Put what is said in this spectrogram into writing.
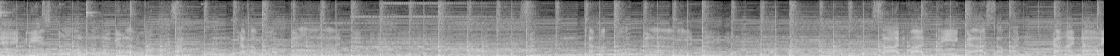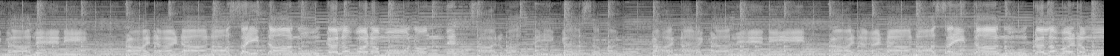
సార్వత్రిక సభను కానగాలేని కారణాన సైతాను కలవరము నొందె సార్వత్రిక సభను కానగాలేని కారణాన సైతాను కలవరము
